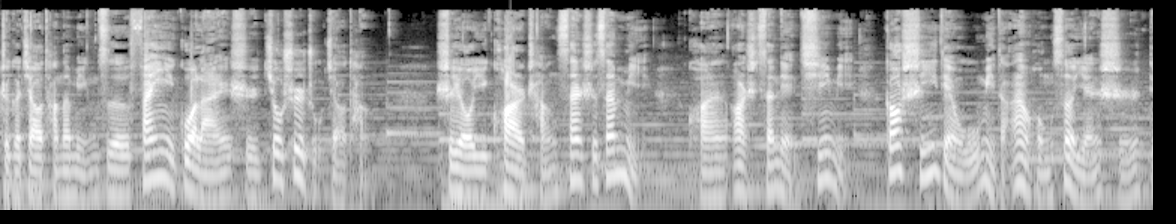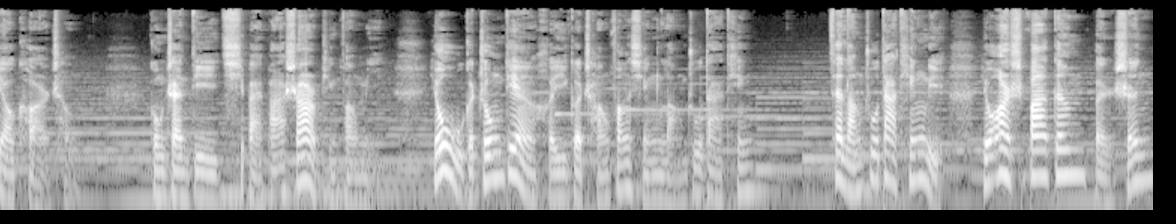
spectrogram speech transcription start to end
这个教堂的名字翻译过来是救世主教堂，是由一块长三十三米、宽二十三点七米、高十一点五米的暗红色岩石雕刻而成，共占地七百八十二平方米，有五个中殿和一个长方形廊柱大厅。在廊柱大厅里，有二十八根本身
